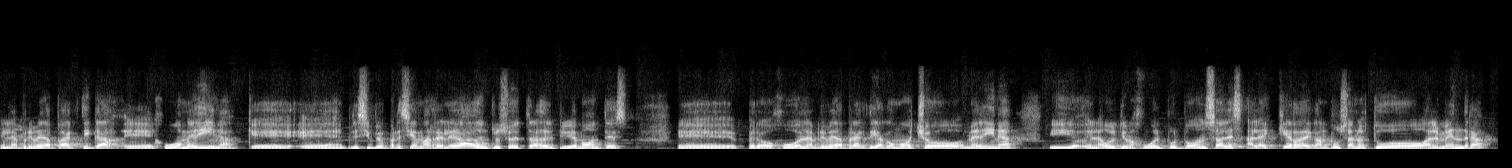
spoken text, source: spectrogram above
En la primera práctica eh, jugó Medina, que eh, en principio parecía más relegado, incluso detrás del pibe Montes. Eh, pero jugó en la primera práctica como 8 Medina y en la última jugó el Pulpo González. A la izquierda de Campuzano estuvo Almendra,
